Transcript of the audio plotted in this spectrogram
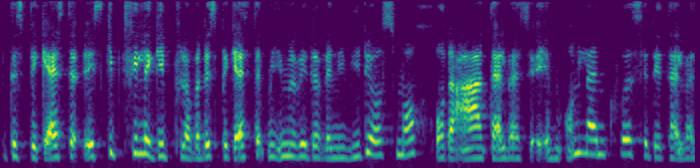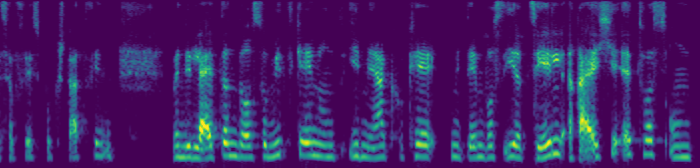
das begeistert, es gibt viele Gipfel, aber das begeistert mich immer wieder, wenn ich Videos mache oder auch teilweise eben Online-Kurse, die teilweise auf Facebook stattfinden. Wenn die Leute dann da so mitgehen und ich merke, okay, mit dem, was ich erzähle, erreiche ich etwas und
